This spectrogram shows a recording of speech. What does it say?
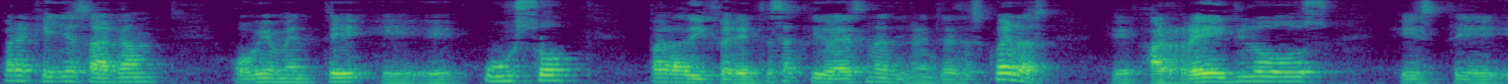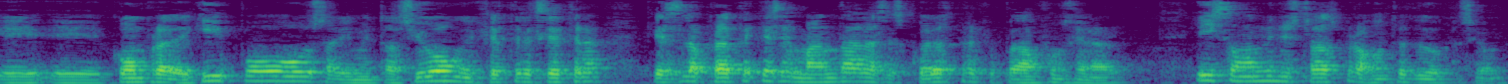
para que ellas hagan, obviamente, eh, eh, uso para diferentes actividades en las diferentes escuelas. arreglos, este, compra de equipos, alimentación, etcétera, etcétera, que es la plata que se manda a las escuelas para que puedan funcionar. Y son administradas por las juntas de educación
